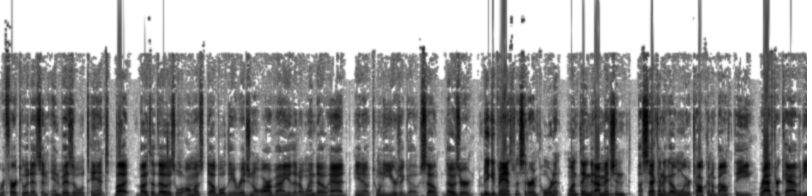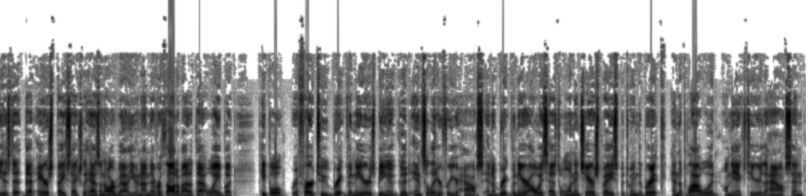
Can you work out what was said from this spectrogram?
refer to it as an invisible tint, but both of those will almost double the original R value that a window had, you know, 20 years ago. So those are big advancements that are important. One thing that I mentioned a second ago when we were talking about the rafter cavity is that that airspace actually has an R value, and I never thought about it that way, but people refer to brick veneer as being a good insulator for your house. And a brick veneer always has the one inch airspace between the brick and the plywood on the exterior of the house. And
